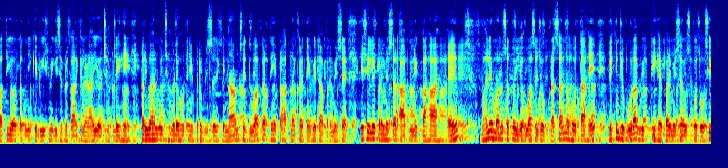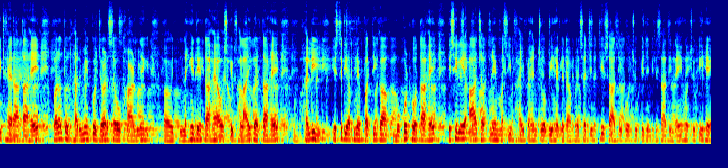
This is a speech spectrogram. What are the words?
पति और पत्नी के बीच में किसी प्रकार की लड़ाई और झगड़े हैं। परिवार में झगड़े होते हैं परमेश्वर के नाम से दुआ करते हैं, प्रार्थना करते हैं, पिता परमेश्वर। इसीलिए परमेश्वर, आपने कहा है, भले मनुष्य तो यहुआ से जो प्रसन्न होता है, लेकिन जो बुरा व्यक्ति है, परमेश्वर उसको दोषी ठहराता है, परंतु धर्मी को जड़ से उखाड़ने नहीं देता है और उसकी भलाई करता है। भली स्त्री अपने पति का मुकुट होता है, इसीलिए आज अपने मसीह भाई बहन जो भी है, पिता परमेश्वर, जिनकी शादी हो चुकी जिनकी शादी नहीं हो चुकी है,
